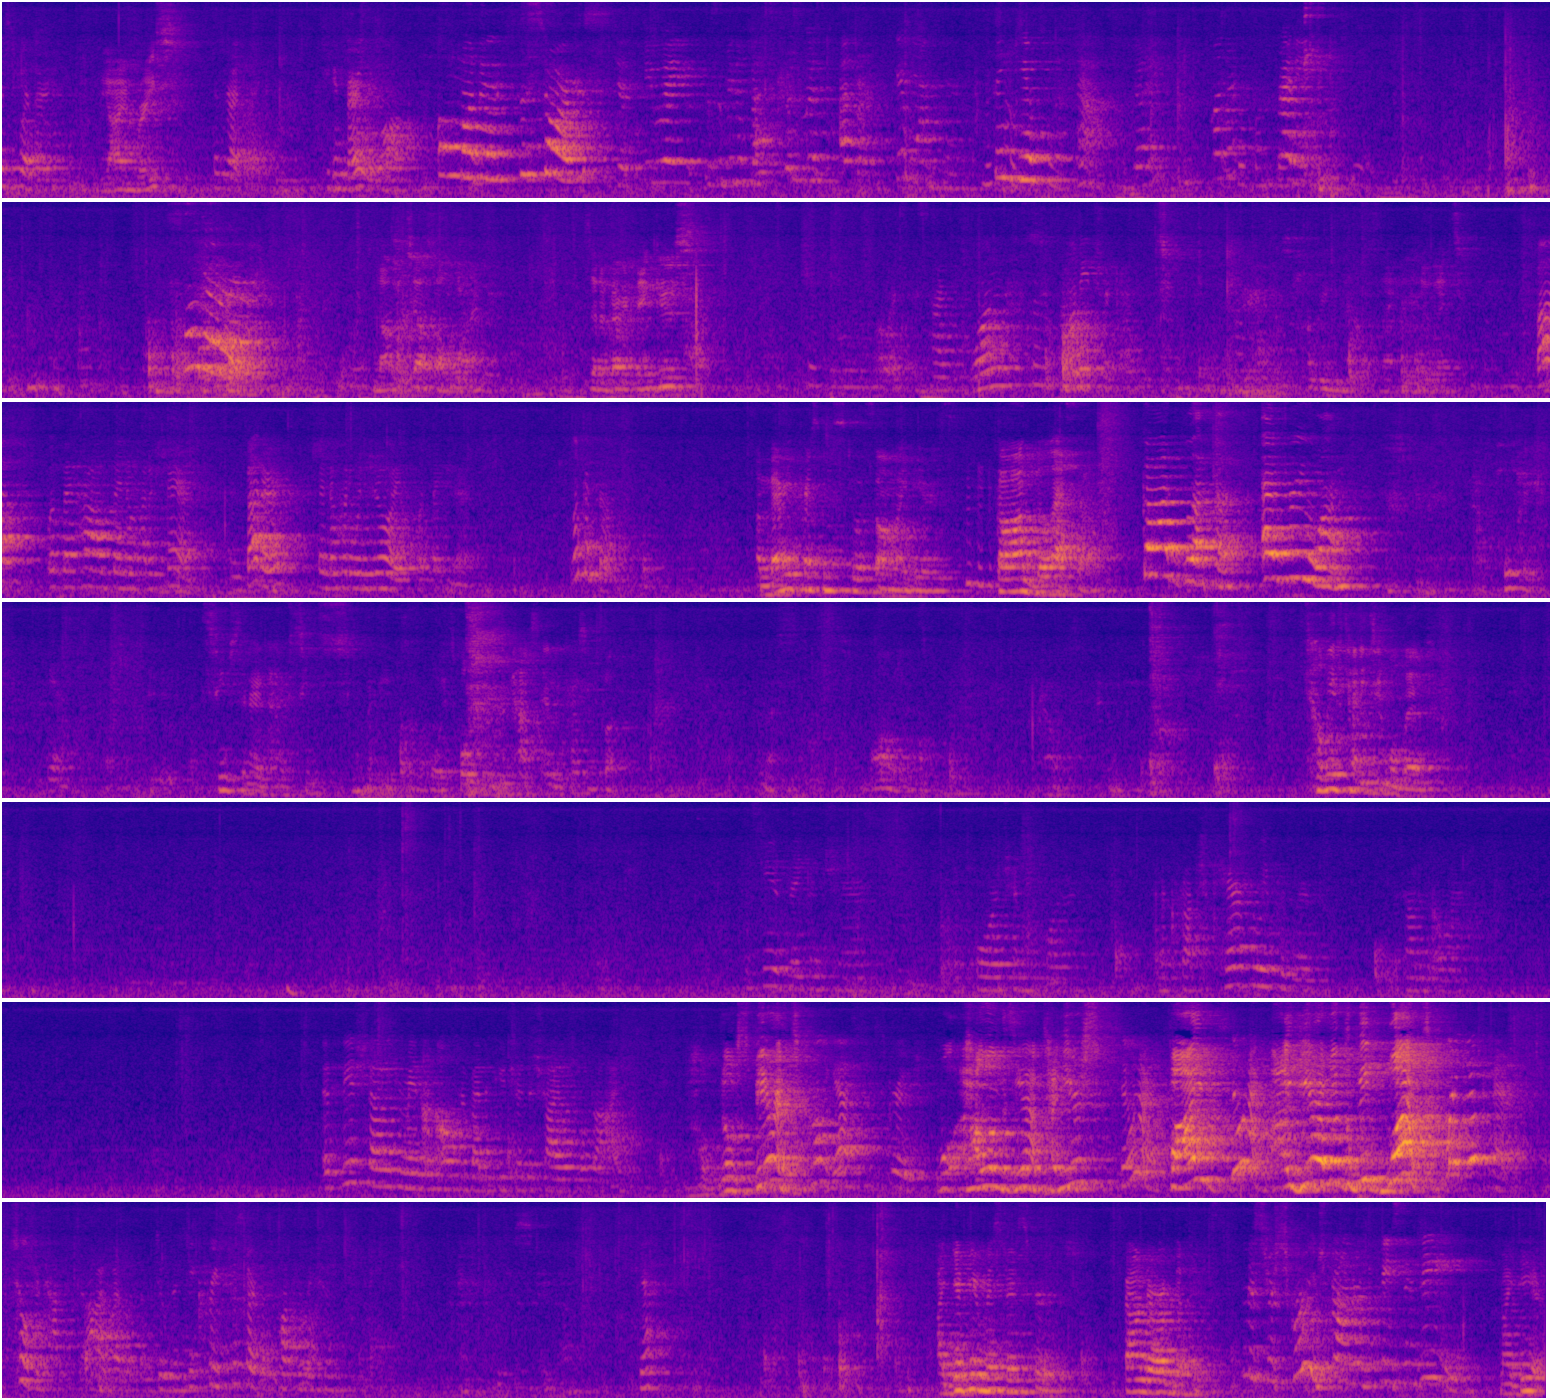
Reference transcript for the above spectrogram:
It's withered. The iron brace? His red leg. He can barely walk. Oh, Mother, the stars. Just you wait. This will be the best Christmas ever. Get warm here. Thank you. Now, ready? Mother, ready. Sutter. Not much else all the time. Is it a very big goose? Oh, it's the size of one funny chicken. Hungry mouth, I knew it. But what they have, they know how to share. And better, they know how to enjoy what they share. Look at them. A Merry Christmas to us all, my dears. God bless us. God bless us, everyone. Now, boy, Yes. it seems today that I've seen so many little boys, both in the past and the present, but I'm a. Tell me if Tiny Tim will live. You see a vacant chair, with a torch in the corner, and a crutch carefully preserved without an owner. If these shadows remain unaltered by the future, the child will die. Oh, no, Spirit! Oh yes, Scrooge. Well, how long does he have? Ten years? Sooner. Five? Sooner. A year, a month, a week? What? What do you care? Children have to die. Why let them do this? Decrease the surface population. Yeah. I give you Mr. Scrooge, founder of the feast. Mr. Scrooge, founder of the feast indeed. My dear,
